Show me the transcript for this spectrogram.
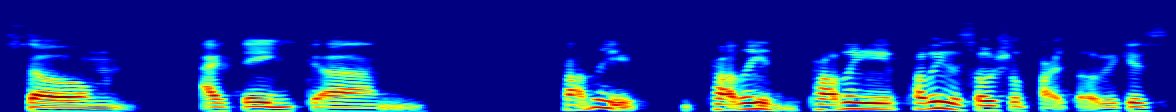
So um, I think um, probably, probably, probably, probably the social part though, because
